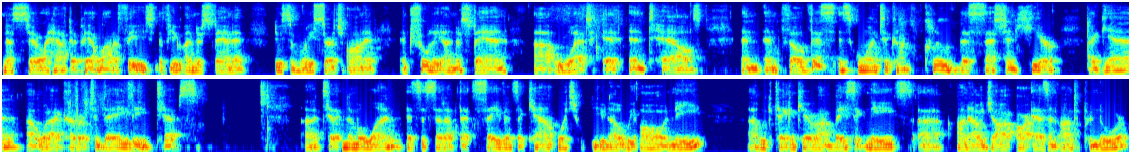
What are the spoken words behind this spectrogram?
necessarily have to pay a lot of fees if you understand it, do some research on it, and truly understand uh, what it entails. And, and so this is going to conclude this session here. Again, what I covered today, the tips. Uh, tip number one is to set up that savings account, which you know we all need. Uh, we're taking care of our basic needs uh, on our job or as an entrepreneur,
